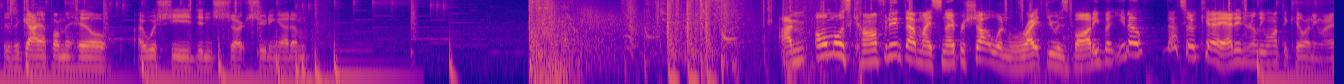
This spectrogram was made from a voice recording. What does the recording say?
there's a guy up on the hill. I wish he didn't start shooting at him. I'm almost confident that my sniper shot went right through his body, but you know, that's okay. I didn't really want the kill anyway.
